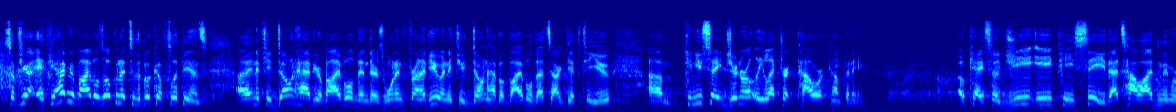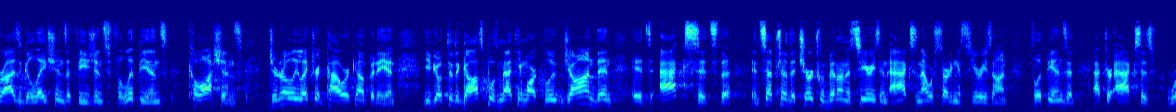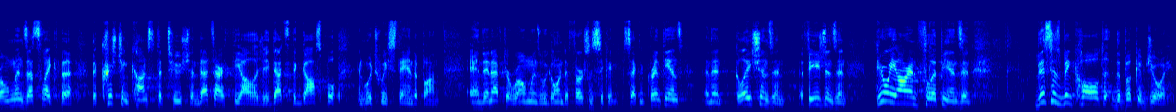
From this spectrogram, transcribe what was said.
So if you, if you have your Bibles, open it to the book of Philippians. Uh, and if you don't have your Bible, then there's one in front of you. And if you don't have a Bible, that's our gift to you. Um, can you say General Electric Power Company? Okay, so GEPC. That's how I've memorized Galatians, Ephesians, Philippians, Colossians. General Electric Power Company. And you go through the Gospels Matthew, Mark, Luke, John. Then it's Acts. It's the inception of the church. We've been on a series in Acts, and now we're starting a series on Philippians. And after Acts is Romans. That's like the, the Christian constitution. That's our theology. That's the gospel in which we stand upon. And then after Romans, we go into 1st and 2nd, 2nd Corinthians, and then Galatians and Ephesians. And here we are in Philippians. And this has been called the book of joy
